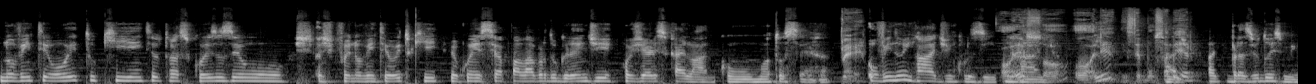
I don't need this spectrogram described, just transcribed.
98 que, entre outras coisas, eu acho que foi 98 que eu conheci a palavra do grande Rogério Skylab com motosserra. É. Ouvindo em rádio, inclusive. Olha rádio. só, olha, isso é bom saber. Rádio, Brasil 2000.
